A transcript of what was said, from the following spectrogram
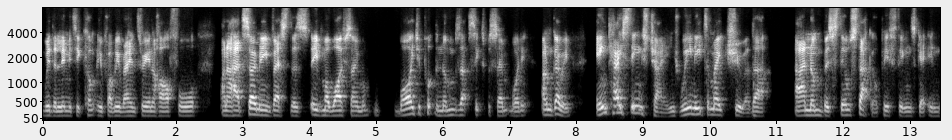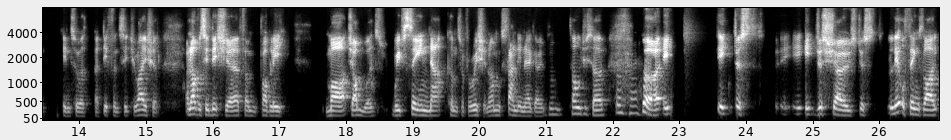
with a limited company probably around three and a half, four. And I had so many investors, even my wife saying, well, "Why'd you put the numbers at six percent?" Why did-" And I'm going in case things change. We need to make sure that our numbers still stack up if things get in, into a, a different situation. And obviously, this year, from probably March onwards, we've seen that come to fruition. I'm standing there going, hmm, "Told you so," but it it just it, it just shows just little things like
